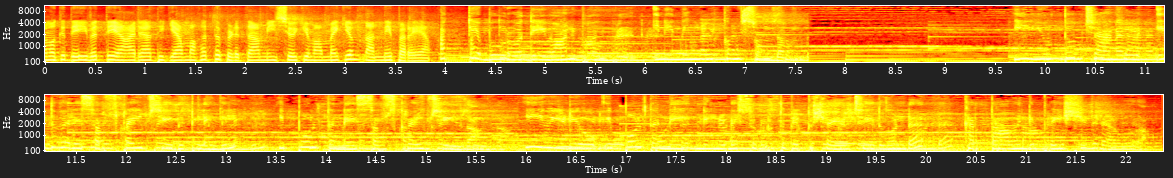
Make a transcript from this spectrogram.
നമുക്ക് ദൈവത്തെ ആരാധിക്കാം മഹത്വപ്പെടുത്താം. ഈശോയ്ക്കും അമ്മയ്ക്കും നന്ദി പറയാം. അത്യപൂർവ ദൈവാനുഭവങ്ങൾ ഇനി നിങ്ങൾക്കും സ്വന്തം. ഈ യൂട്യൂബ് ചാനൽ ഇതുവരെ സബ്സ്ക്രൈബ് ചെയ്തിട്ടില്ലെങ്കിൽ ഇപ്പോൾ തന്നെ സബ്സ്ക്രൈബ് ചെയ്യുക. ഈ വീഡിയോ ഇപ്പോൾ തന്നെ നിങ്ങളുടെ സുഹൃത്തുക്കൾക്ക് ഷെയർ ചെയ്തുകൊണ്ട് കർത്താവിന്റെ പ്രേക്ഷിതരാകുക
